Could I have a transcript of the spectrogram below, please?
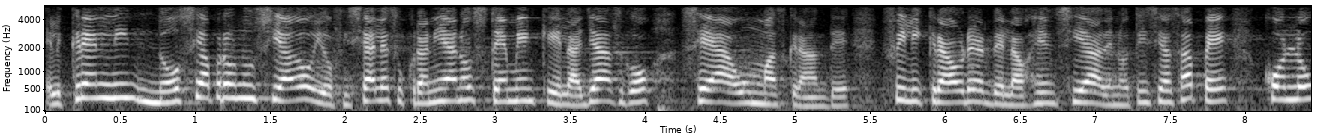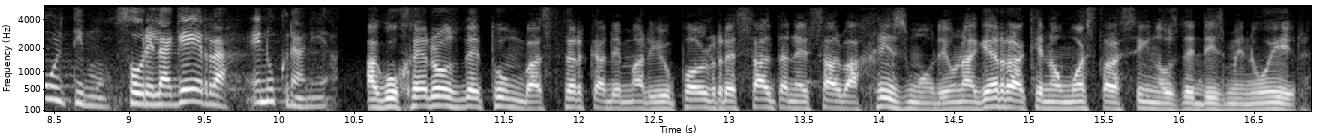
El Kremlin no se ha pronunciado y oficiales ucranianos temen que el hallazgo sea aún más grande. Philip Crowder de la agencia de noticias AP con lo último sobre la guerra en Ucrania. Agujeros de tumbas cerca de Mariupol resaltan el salvajismo de una guerra que no muestra signos de disminuir.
